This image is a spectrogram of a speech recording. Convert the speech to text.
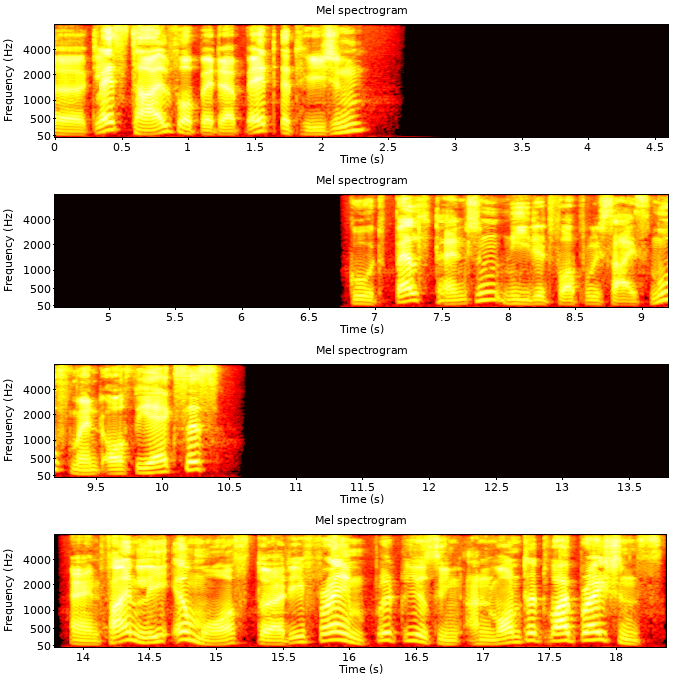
a glass tile for better bed adhesion, good belt tension needed for precise movement of the axis, and finally a more sturdy frame, reducing unwanted vibrations.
